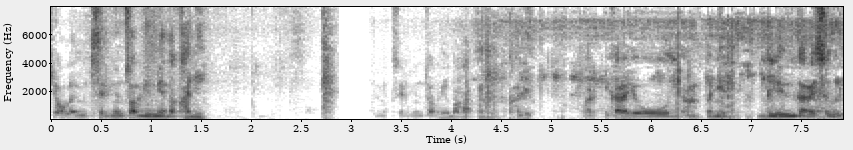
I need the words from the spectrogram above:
ठेवला मिक्सर घेऊन चाललोय मी आता खाली. मिक्सर घेऊन चाललोय बघा आता खाली. पार्टी करायची ओ जाम पनीर. ग्रेव्ही करायची सगळी.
